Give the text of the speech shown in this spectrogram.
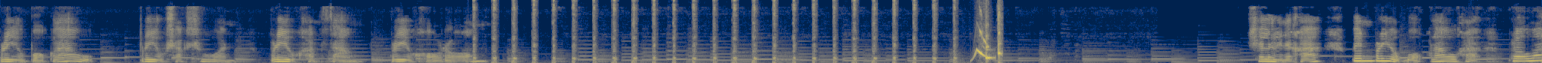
ประโยคบอกเล่า ประโยคชักชวน ประโยคคำสั่ง ประโยคขอร้องเฉลยนะคะ เป็นประโยคบอกเล่าค่ะ เพราะว่า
